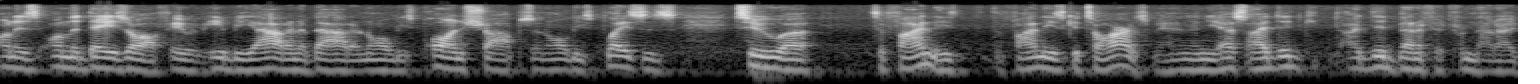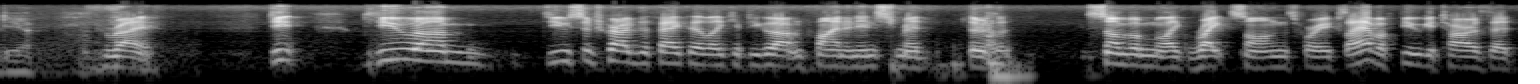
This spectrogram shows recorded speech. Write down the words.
on his on the days off. He would he'd be out and about in all these pawn shops and all these places to uh, to find these to find these guitars, man. And yes, I did I did benefit from that idea. right. Do you, do you um do you subscribe to the fact that like if you go out and find an instrument, there's a some of them like write songs for you? Because I have a few guitars that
